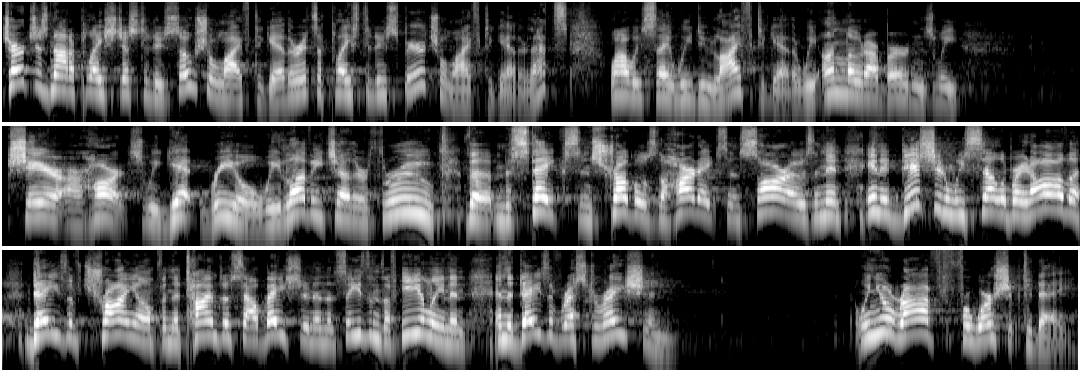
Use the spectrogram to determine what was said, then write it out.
Church is not a place just to do social life together, it's a place to do spiritual life together. That's why we say we do life together. We unload our burdens, we share our hearts, we get real, we love each other through the mistakes and struggles, the heartaches and sorrows. And then, in addition, we celebrate all the days of triumph and the times of salvation and the seasons of healing and, and the days of restoration. When you arrived for worship today,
